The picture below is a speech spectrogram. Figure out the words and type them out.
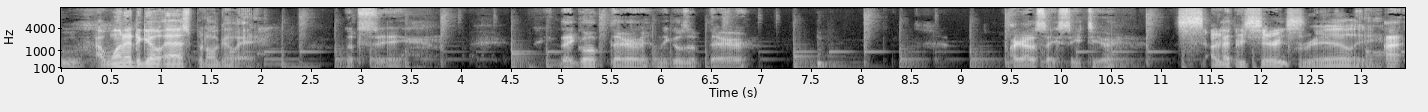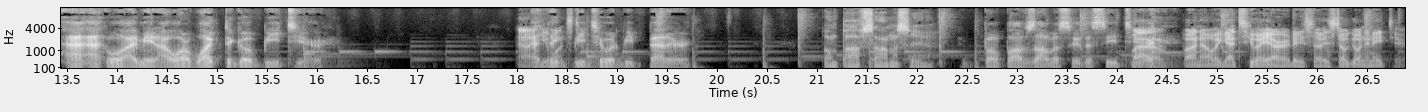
Ooh, i wanted to go s but i'll go a let's see. They go up there. He goes up there. I gotta say C tier. Are you, are you serious? really I, I, I well, I mean, I would like to go B tier. Uh, I think B to. tier would be better. bump off Zamasu Bump off Zamasu to C tier. Wow, but no, we got two A already, so he's still going in A tier.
